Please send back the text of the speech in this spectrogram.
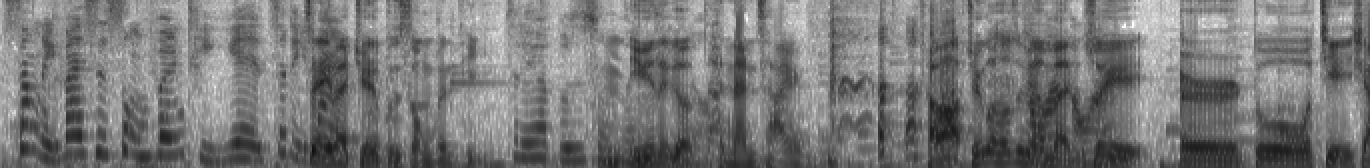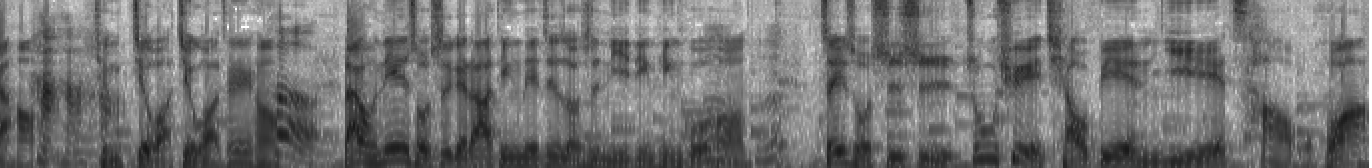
上礼拜是送分题耶，这里这礼拜绝对不是送分题，这礼拜不是送分题，因为那个很难猜，好不好？全国投资朋友们，所以耳朵借一下哈，请借我借我这里哈。来，我念一首诗给大家听听，这首诗你一定听过哈。这一首诗是“朱雀桥边野草花，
